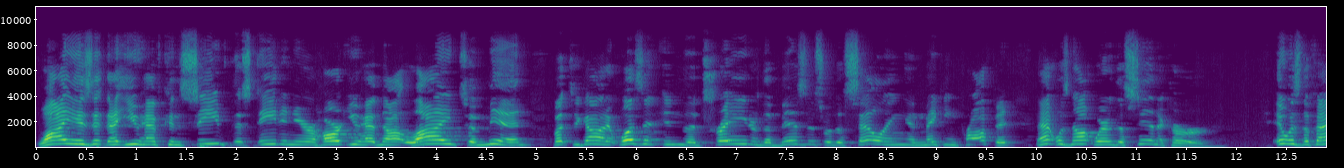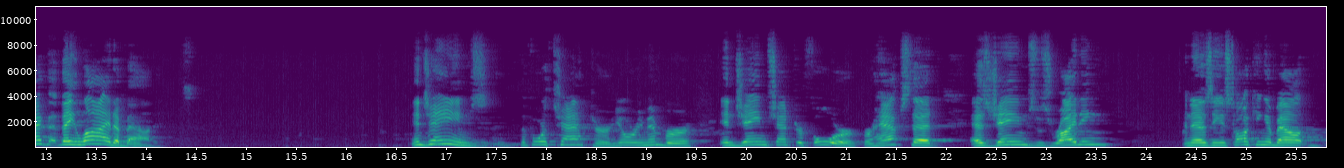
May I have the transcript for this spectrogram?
Why is it that you have conceived this deed in your heart? You have not lied to men, but to God. It wasn't in the trade or the business or the selling and making profit. That was not where the sin occurred. It was the fact that they lied about it. In James, the fourth chapter, you'll remember in James chapter 4, perhaps that as James was writing, and as he was talking about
